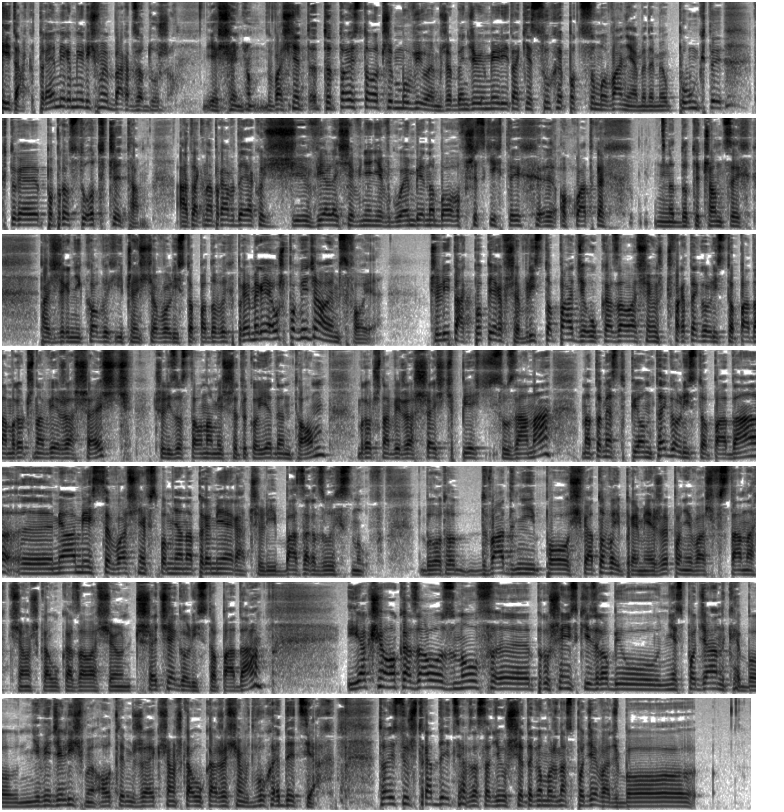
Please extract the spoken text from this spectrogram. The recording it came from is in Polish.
I tak, premier mieliśmy bardzo dużo jesienią. Właśnie to, to jest to, o czym mówiłem, że będziemy mieli takie suche podsumowanie. Ja będę miał punkty, które po prostu odczytam. A tak naprawdę jakoś wiele się w nie nie wgłębię, no bo o wszystkich tych e, okładkach dotyczących październikowych i częściowo listopadowych premier ja już powiedziałem swoje. Czyli tak, po pierwsze, w listopadzie ukazała się już 4 listopada Mroczna Wieża 6, czyli został nam jeszcze tylko jeden tom. Mroczna Wieża 6, pieść Suzana. Natomiast 5 listopada y, miała miejsce właśnie wspomniana premiera, czyli Bazar Złych Snów. Było to dwa dni po światowej premierze, ponieważ w Stanach książka ukazała się 3 listopada. I jak się okazało, znów e, Pruszyński zrobił niespodziankę, bo nie wiedzieliśmy o tym, że książka ukaże się w dwóch edycjach. To jest już tradycja, w zasadzie już się tego można spodziewać, bo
